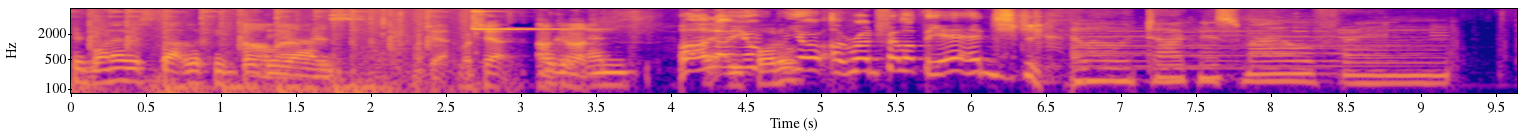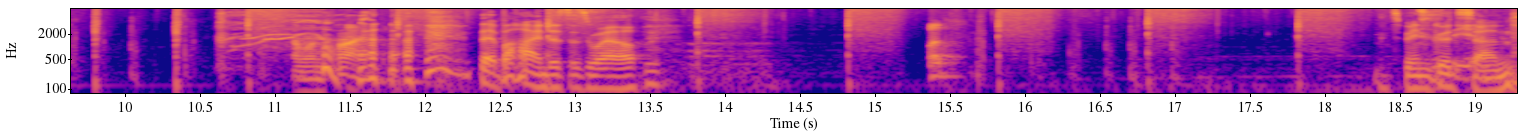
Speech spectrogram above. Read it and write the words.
Dude, why don't we start looking for Oh, the wow. um, Watch out! Watch out! Oh, God. end? Oh no! end Your portal? your rod fell off the edge. Hello, darkness, my old friend. I'm on fire. They're behind us as well. what? It's been is good, son.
